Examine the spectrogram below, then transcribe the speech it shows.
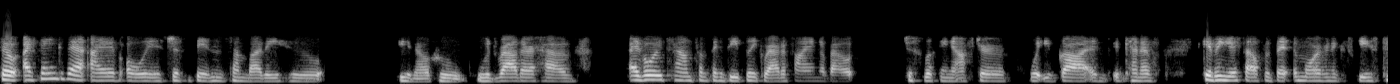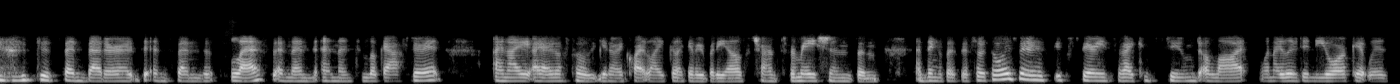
so I think that I have always just been somebody who, you know, who would rather have, I've always found something deeply gratifying about just looking after what you've got and, and kind of giving yourself a bit more of an excuse to, to spend better and spend less and then, and then to look after it. And I, I also, you know, I quite like, like everybody else, transformations and, and things like this. So it's always been an experience that I consumed a lot. When I lived in New York, it was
